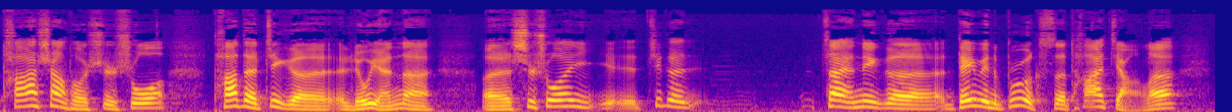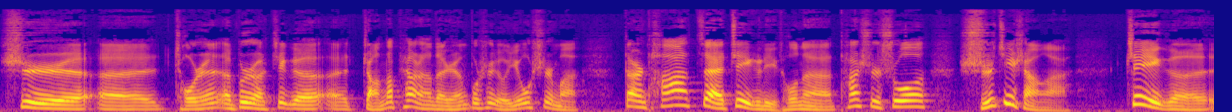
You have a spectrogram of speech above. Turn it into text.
他上头是说他的这个留言呢。呃，是说，呃，这个在那个 David Brooks 他讲了是呃丑人呃不是这个呃长得漂亮的人不是有优势吗？但是他在这个里头呢，他是说实际上啊，这个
